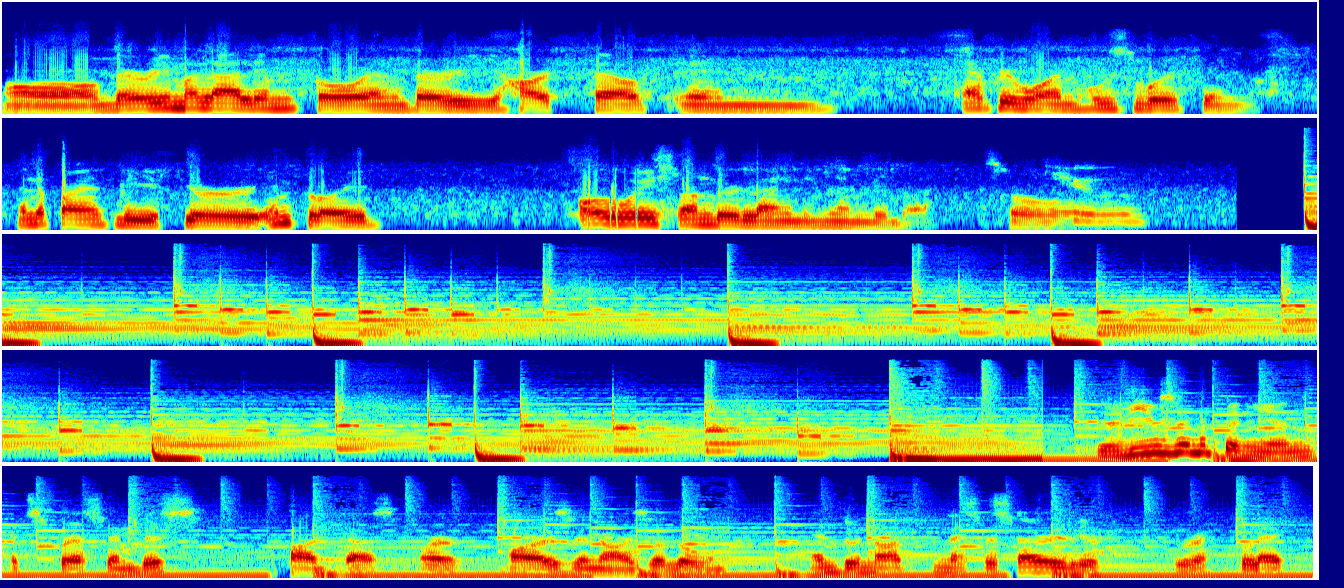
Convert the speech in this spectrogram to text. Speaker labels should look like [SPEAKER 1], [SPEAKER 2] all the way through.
[SPEAKER 1] Oh, very malalim to and very heartfelt in everyone who's working. And apparently, if you're employed, always underlining yan, di ba? So,
[SPEAKER 2] True.
[SPEAKER 1] The views and opinion expressed in this podcast are ours and ours alone and do not necessarily reflect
